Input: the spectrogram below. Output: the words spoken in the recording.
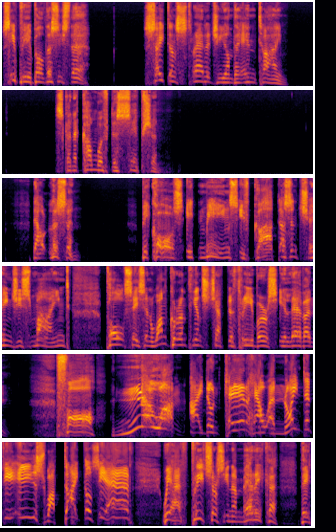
See, people, this is the Satan's strategy on the end time is going to come with deception. Now, listen, because it means if God doesn't change his mind, Paul says in 1 Corinthians chapter 3 verse 11, for no one, I don't care how anointed he is, what titles he have. We have preachers in America, their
